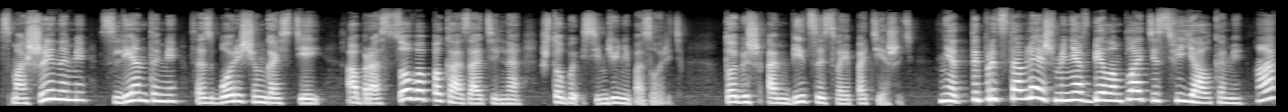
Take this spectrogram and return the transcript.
с машинами, с лентами, со сборищем гостей, образцово-показательная, чтобы семью не позорить. То бишь амбиции свои потешить. Нет, ты представляешь меня в белом платье с фиалками, а?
